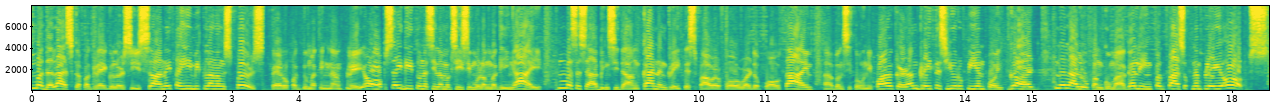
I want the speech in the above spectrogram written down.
Madalas kapag regular season ay tahimik lang ang Spurs pero pag dumating ang playoffs ay dito na sila magsisimulang magingay. Masasabing si Duncan ang greatest power forward of all time habang si Tony Parker ang greatest European point guard na lalo pang gumagaling pagpasok ng playoffs.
